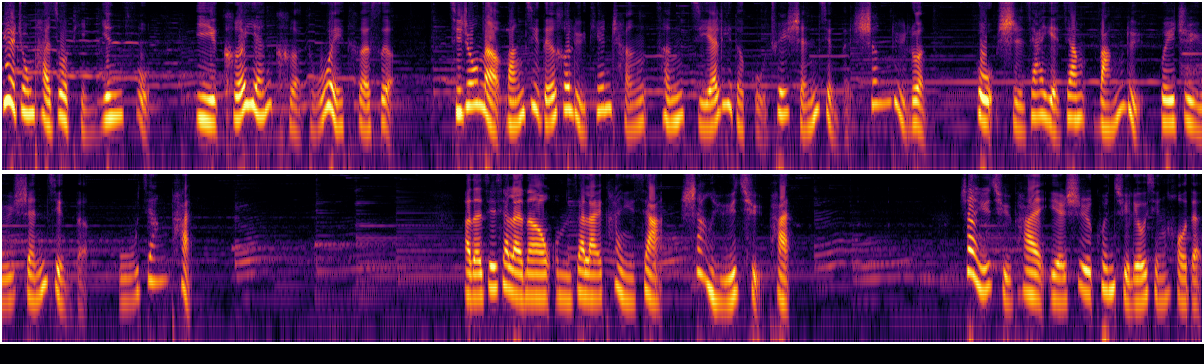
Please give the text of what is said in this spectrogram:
岳中派作品殷富，以可演可读为特色。其中呢，王继德和吕天成曾竭力地鼓吹沈景的声律论，故史家也将王吕归之于沈景的。吴江派。好的，接下来呢，我们再来看一下上虞曲派。上虞曲派也是昆曲流行后的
